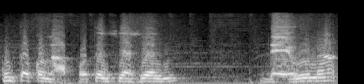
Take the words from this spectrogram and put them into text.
junto con la potenciación de una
